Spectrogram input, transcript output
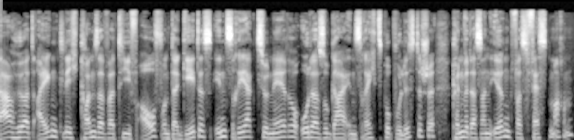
da hört eigentlich konservativ auf und da geht es ins Reaktionäre oder sogar ins Rechtspopulistische. Können wir das an irgendwas festmachen?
